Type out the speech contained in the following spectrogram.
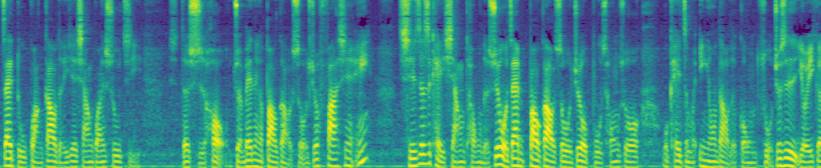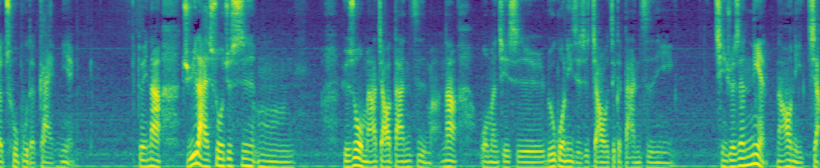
在读广告的一些相关书籍的时候，准备那个报告的时候，我就发现，诶，其实这是可以相通的，所以我在报告的时候，我就补充说，我可以怎么应用到我的工作，就是有一个初步的概念。对，那举例来说，就是嗯。比如说我们要教单字嘛，那我们其实如果你只是教这个单字，你请学生念，然后你讲，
